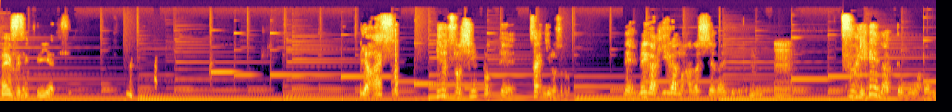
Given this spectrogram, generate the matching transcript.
ナイフでクリアですよ。いや、はいす技術の進歩って、さっきのその、ね、メガギガの話じゃないけど、うん。すげえなって思うわ、本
